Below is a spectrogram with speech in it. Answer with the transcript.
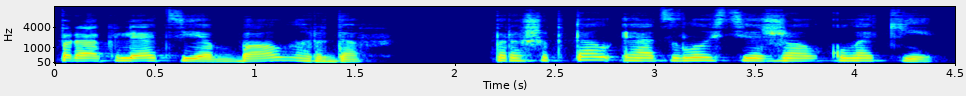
«Проклятие Баллардов!» – прошептал и от злости сжал кулаки.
